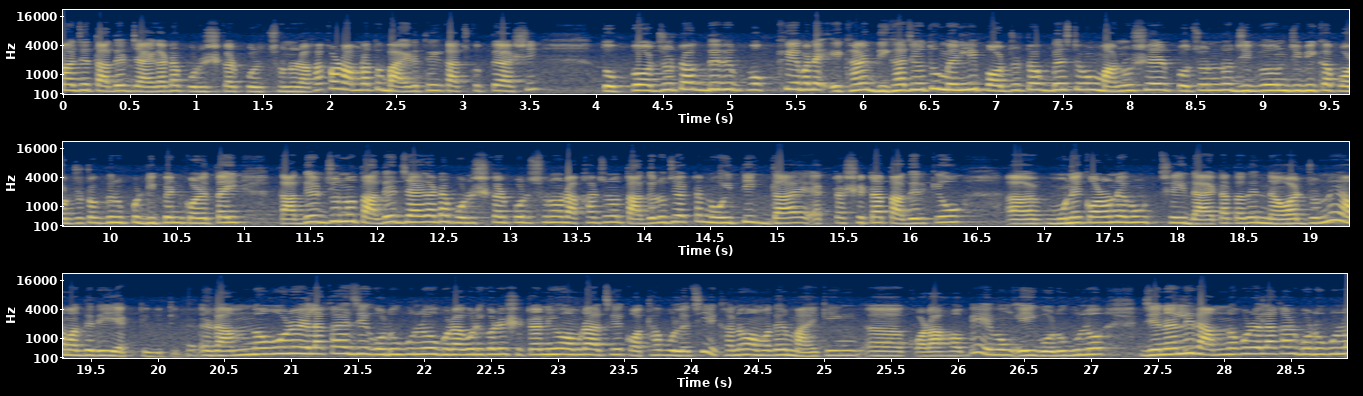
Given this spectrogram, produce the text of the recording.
না যে তাদের জায়গাটা পরিষ্কার পরিচ্ছন্ন রাখা কারণ আমরা তো বাইরে থেকে কাজ করতে আসি। তো পর্যটকদের পক্ষে মানে এখানে দীঘা যেহেতু মেনলি পর্যটক বেস্ট এবং মানুষের প্রচণ্ড জীবন জীবিকা পর্যটকদের উপর ডিপেন্ড করে তাই তাদের জন্য তাদের জায়গাটা পরিষ্কার পরিচ্ছন্ন রাখার জন্য তাদেরও যে একটা নৈতিক দায় একটা সেটা তাদেরকেও মনে মনে করানো এবং সেই দায়টা তাদের নেওয়ার জন্যই আমাদের এই অ্যাক্টিভিটি রামনগর এলাকায় যে গরুগুলো ঘোরাঘুরি করে, সেটা নিয়েও আমরা আজকে কথা বলেছি। এখানেও আমাদের মাইকিং করা হবে এবং এই গরুগুলো জেনারেলি রামনগর এলাকার গরুগুলো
